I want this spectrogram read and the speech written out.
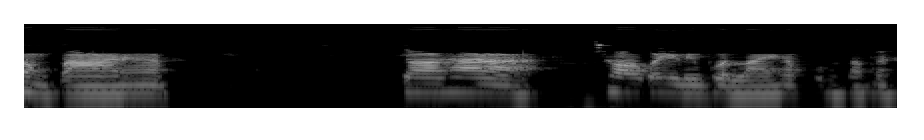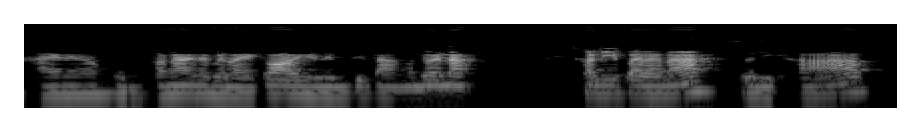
สองตานะครับ ก็ถ้าชอบก็อย่าลืมกดไลค์ครับผมซับสไครต์นะครับ ผมก็น่าจะเป็นไรก็อย่าลืมติดตามกันด้วยนะ คราวนี้ไปแล้วนะ สวัสดีครับ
